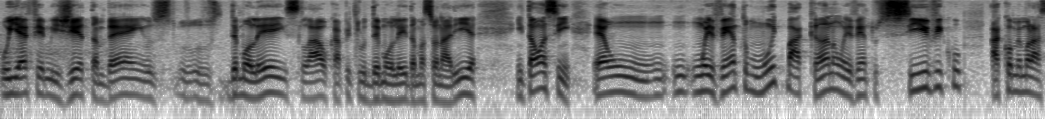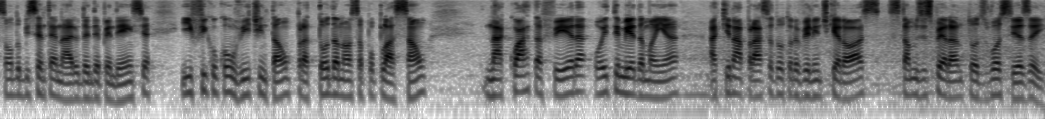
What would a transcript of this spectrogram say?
o IFMG também, os, os Demoleis, lá o capítulo Demolei da maçonaria. Então, assim, é um, um, um, evento muito bacana, um evento cívico, a comemoração do bicentenário da independência e fica o convite, então, para toda a nossa população, na quarta-feira, oito e meia da manhã, aqui na Praça Doutora Evelino de Queiroz. Estamos esperando todos vocês aí.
